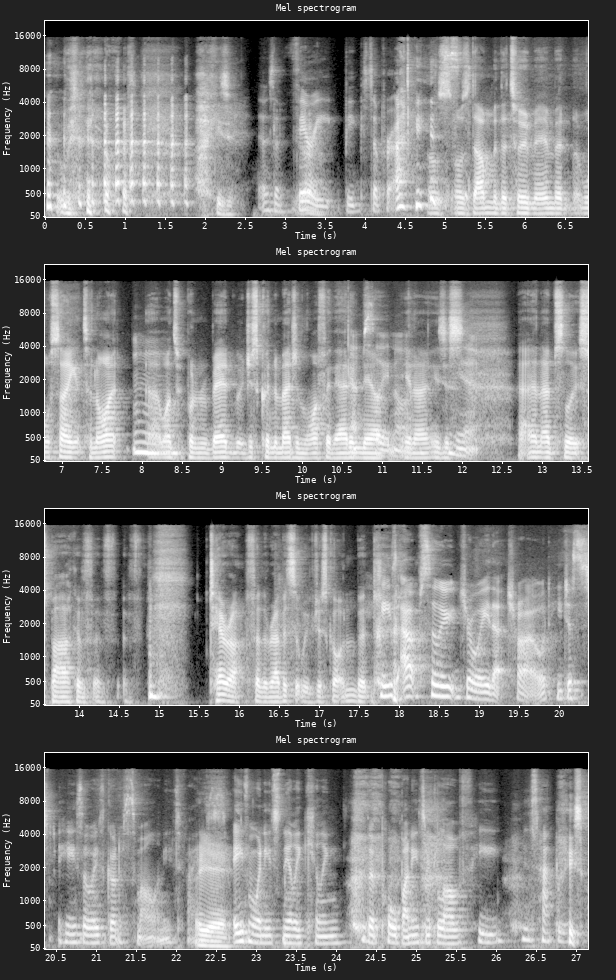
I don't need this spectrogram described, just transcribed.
He's it was a very yeah. big surprise. I was, I was done with the two, man, but we are saying it tonight. Uh, mm. Uh, once we put him to bed, we just couldn't imagine life without him Absolutely now. Not. You know, he's just yeah. an absolute spark of, of, of terror for the rabbits that we've just gotten. But he's absolute joy. That child. He just he's always got a smile on his face. Yeah. Even when he's nearly killing the poor bunnies with love, he is happy. He's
